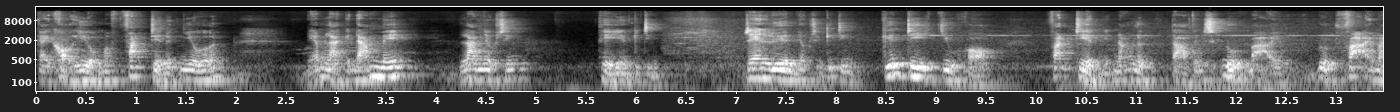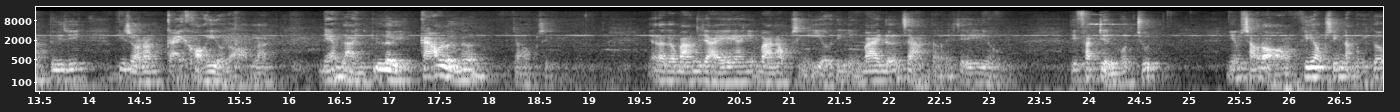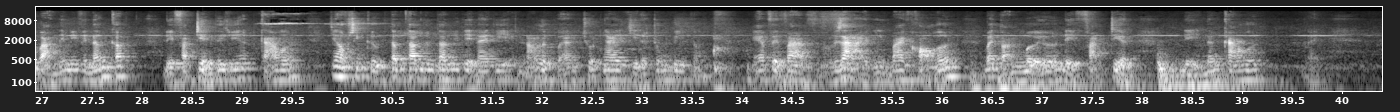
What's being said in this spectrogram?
Cái khó hiểu mà phát triển được nhiều hơn đem lại cái đam mê làm cho học sinh thể hiện cái trình, rèn luyện cho học sinh cái trình, kiên trì, chịu khó, phát triển cái năng lực, tạo thành sự đột bại, đột phá mặt tư duy. Thì rõ ràng cái khó hiểu đó là đem lại những cái lời cao lớn hơn cho học sinh. Thế là các bạn dạy những bạn học sinh yếu thì những bài đơn giản thôi, dễ hiểu, thì phát triển một chút. Nhưng sau đó khi học sinh nắm cái cơ bản thì mình phải nâng cấp để phát triển tư duy cao hơn. Chứ học sinh cứ tâm tâm tâm tâm như thế này thì năng lực của em chuột ngay chỉ là trung bình thôi. Em phải vào giải những bài khó hơn, bài toán mới hơn để phát triển, để nâng cao hơn. Đấy.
